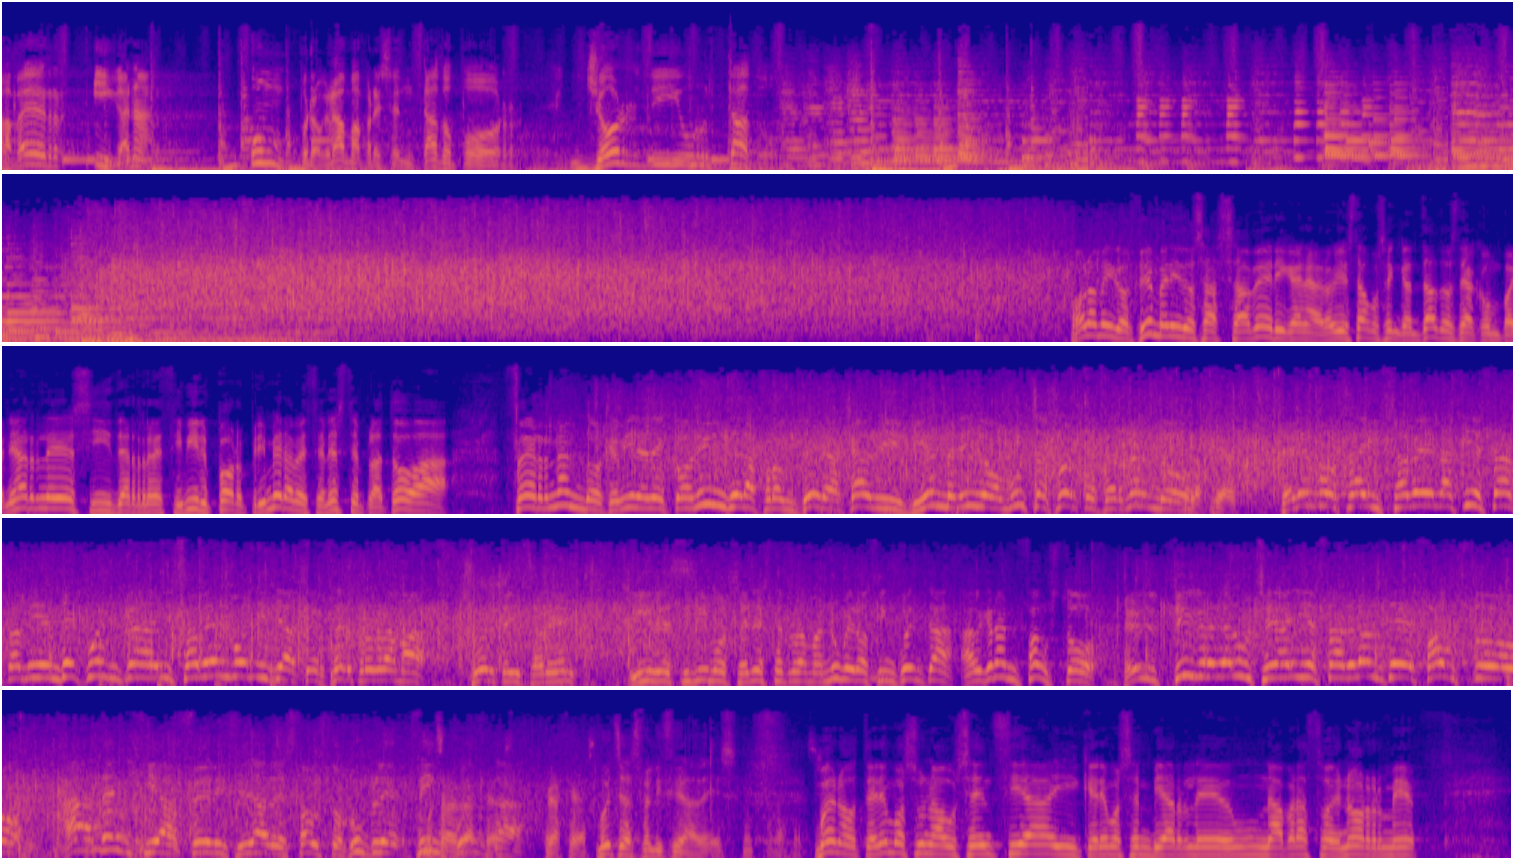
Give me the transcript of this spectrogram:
Saber y ganar. Un programa presentado por Jordi Hurtado. Hola amigos, bienvenidos a Saber y Ganar. Hoy estamos encantados de acompañarles y de recibir por primera vez en este plató a Fernando, que viene de Conil de la Frontera, Cádiz. Bienvenido, mucha suerte Fernando. Gracias. Tenemos a Isabel, aquí está también de Cuenca, Isabel Bonilla, tercer programa. Suerte Isabel. Y recibimos en este programa número 50 al gran Fausto, el tigre de luche. Ahí está adelante, Fausto. Atencia, felicidades, Fausto. Cumple 50. Muchas gracias. Gracias. Muchas felicidades. Muchas gracias. Bueno, tenemos una ausencia y queremos enviarle un abrazo enorme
